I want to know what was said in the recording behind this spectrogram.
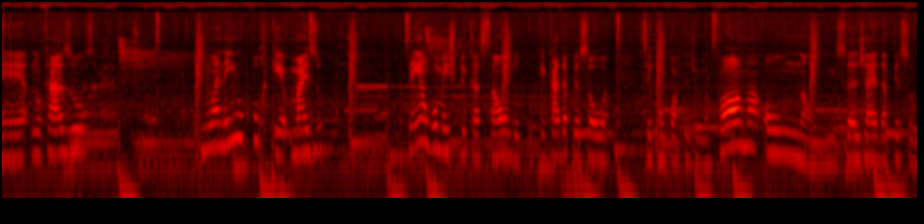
É, no caso, não é nem o porquê, mas o, tem alguma explicação do porquê cada pessoa se comporta de uma forma ou não? Isso já é da pessoa.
